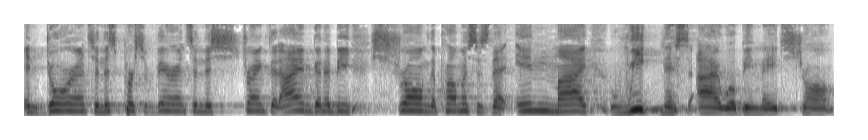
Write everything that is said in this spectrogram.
endurance and this perseverance and this strength that I am going to be strong. The promise is that in my weakness I will be made strong.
